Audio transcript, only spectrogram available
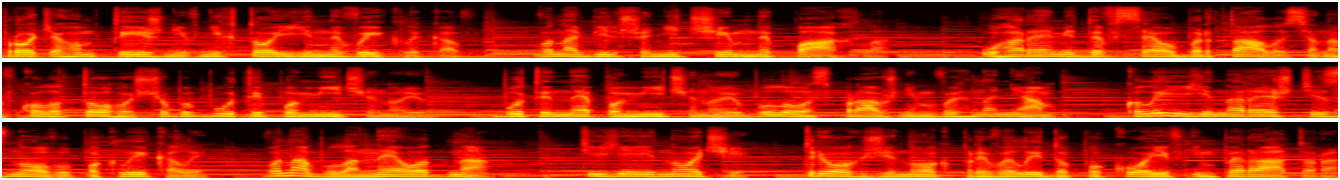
Протягом тижнів ніхто її не викликав. Вона більше нічим не пахла. У гаремі, де все оберталося навколо того, щоб бути поміченою. Бути непоміченою було справжнім вигнанням. Коли її нарешті знову покликали, вона була не одна. Тієї ночі трьох жінок привели до покоїв імператора.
